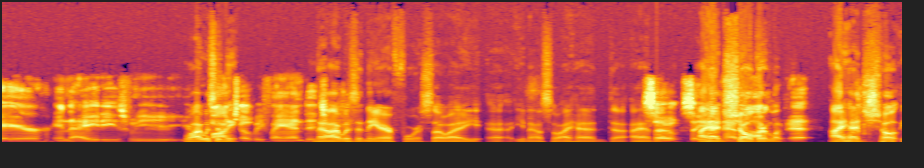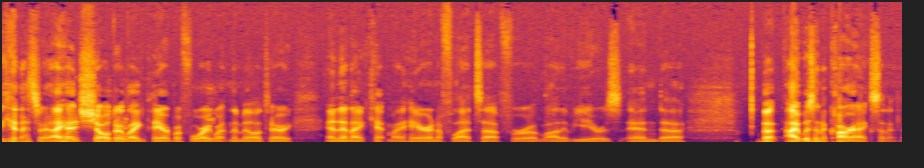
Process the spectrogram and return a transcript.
hair in the '80s when you? You're Well, I was in Bon the- Jovi fan. Did no, I was in the Air Force, so I uh, you know so I had uh, I had So, so you I had shoulder. I had shoulder yeah that's right I had shoulder length hair before I went in the military, and then I kept my hair in a flat top for a lot of years, and uh, but I was in a car accident.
